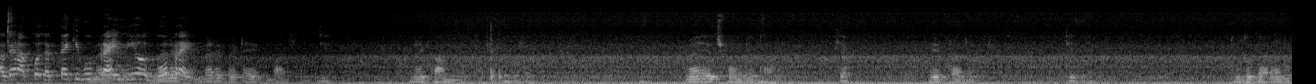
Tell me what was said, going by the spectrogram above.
अगर आपको लगता है कि वो प्राइम नहीं और वो प्राइम मेरे बेटे एक बात सुन। मैं काम करता हूँ। मैं ये छोड़ देता हूँ। क्या? ये प्रोजेक्ट ठीक है तू तो कह रहा ना?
